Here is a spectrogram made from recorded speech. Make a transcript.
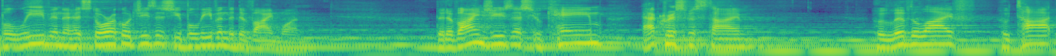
believe in the historical Jesus, you believe in the divine one. The divine Jesus who came at Christmas time, who lived a life, who taught,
